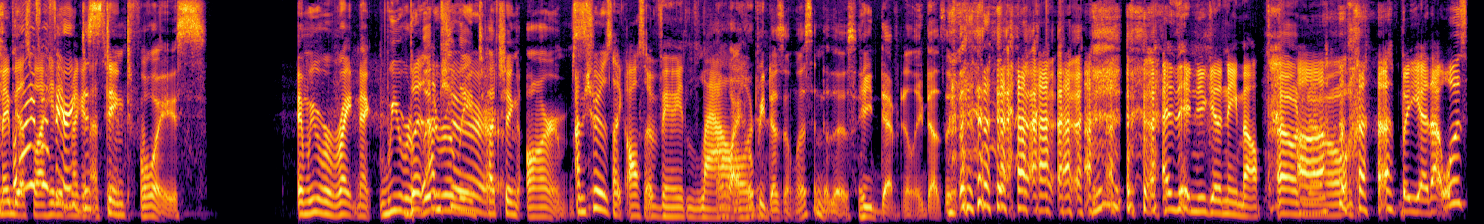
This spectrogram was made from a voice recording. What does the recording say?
maybe But that's why he a didn't very recognize distinct voice, and we were right next. We were But literally sure- touching arms. I'm sure it's like also very Oh, loud. I hope he doesn't listen to this. He definitely doesn't. and then you get an email. oh no. Uh, but yeah, that was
